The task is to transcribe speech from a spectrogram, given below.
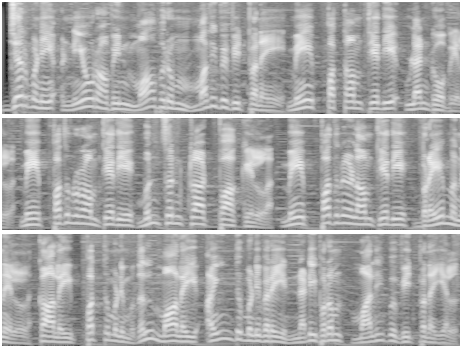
ஜெர்மனி நியோராவின் மாபெரும் மலிவு விற்பனை மே பத்தாம் தேதி லண்டோவில் மே பதினோராம் தேதி முன்சன் கிளாட் பார்க்கில் மே பதினேழாம் தேதி பிரேமனில் காலை பத்து மணி முதல் மாலை ஐந்து மணி வரை நடைபெறும் மலிவு விற்பனையில்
